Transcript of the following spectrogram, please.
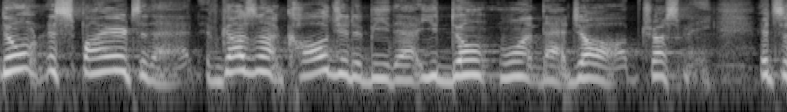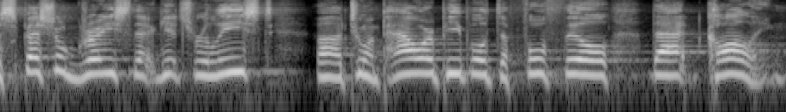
don't aspire to that. If God's not called you to be that, you don't want that job. Trust me. It's a special grace that gets released uh, to empower people to fulfill that calling.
